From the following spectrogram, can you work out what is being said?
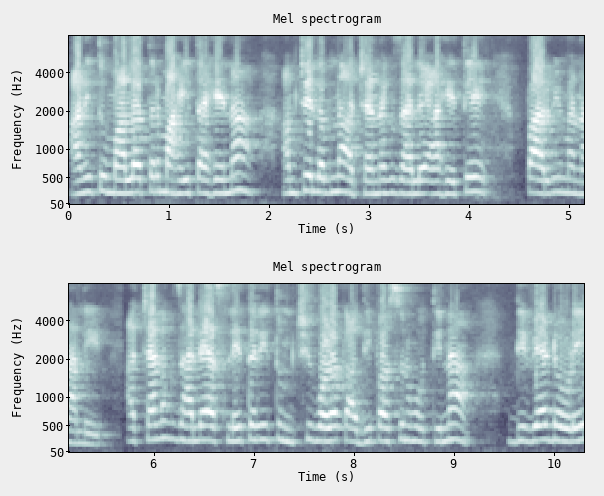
आणि तुम्हाला तर माहीत आहे ना आमचे लग्न अचानक झाले आहे ते. पारवी म्हणाली अचानक झाले असले तरी तुमची ओळख आधीपासून होती ना? दिव्या डोळे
